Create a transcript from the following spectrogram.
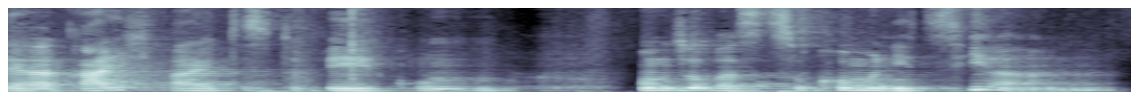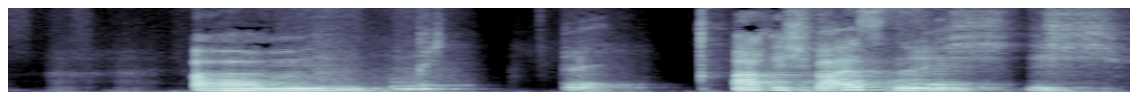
der reichweiteste Weg, um, um sowas zu kommunizieren. Ähm, Ach, ich weiß nicht. Ich,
